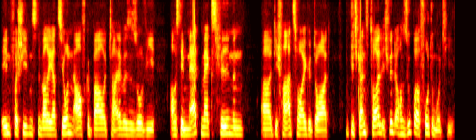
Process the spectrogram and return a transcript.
in verschiedensten Variationen aufgebaut, teilweise so wie aus den Mad Max Filmen äh, die Fahrzeuge dort. Wirklich ganz toll. Ich finde auch ein super Fotomotiv.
